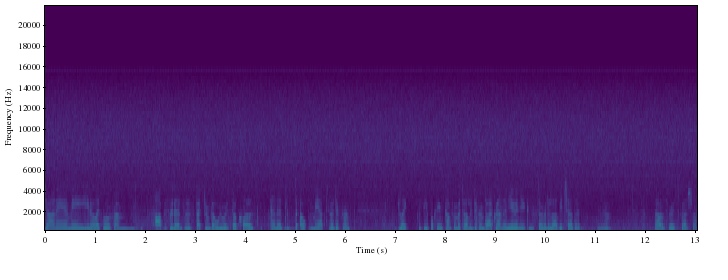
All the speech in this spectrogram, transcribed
Johnny and me, you know, like we were from opposite ends of the spectrum, but we were so close, and it just opened me up to a different, like the people can come from a totally different background than you, and you can still really love each other, you know? That was very special.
